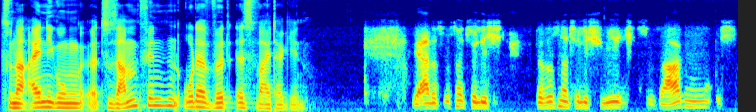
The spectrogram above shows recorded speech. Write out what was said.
zu einer Einigung äh, zusammenfinden oder wird es weitergehen? Ja, das ist natürlich, das ist natürlich schwierig zu sagen. Ich,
